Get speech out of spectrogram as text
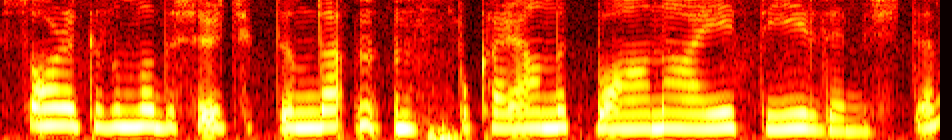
sonra kızımla dışarı çıktığımda bu karanlık bu ana ait değil demiştim.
